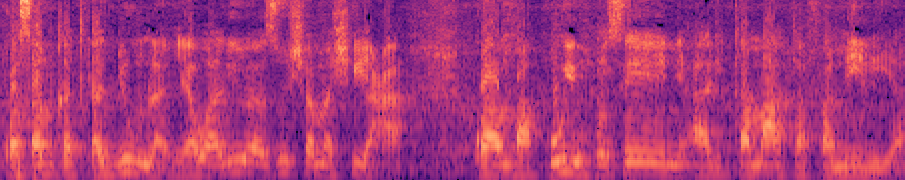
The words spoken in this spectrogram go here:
kwa sababu katika jumla ya walioyazusha mashia kwamba huyu huseni alikamata familia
